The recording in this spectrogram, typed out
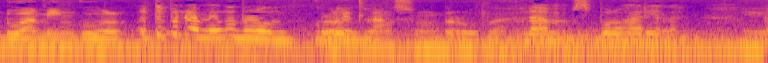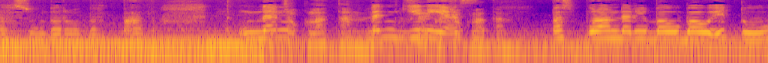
dua minggu Itu pun dua minggu belum, belum. kulit langsung berubah. Dalam 10 hari lah Iya. langsung berubah patah. Dan Kecoklatan. dan Itu gini ya, pas pulang dari bau-bau itu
